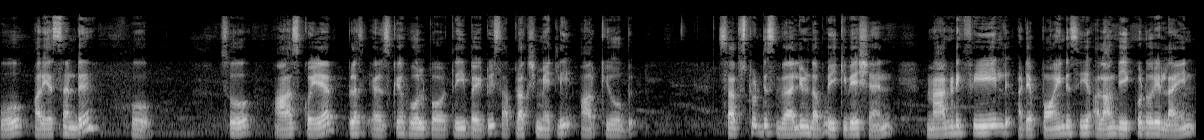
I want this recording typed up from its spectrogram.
o or s and o. So r square plus l square whole power 3 by 2 is approximately r cube. Substitute this value in the above equation magnetic field at a point C along the equatorial line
